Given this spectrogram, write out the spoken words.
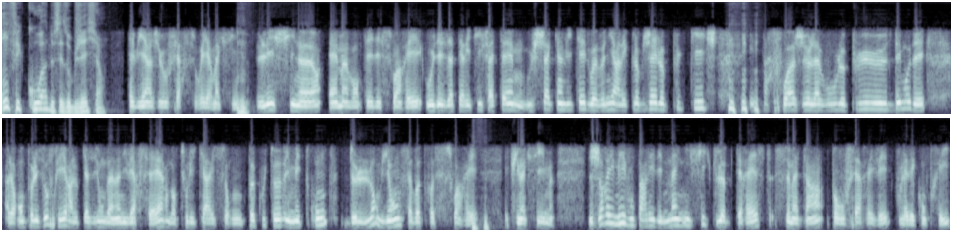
On fait quoi de ces objets eh bien, je vais vous faire sourire, Maxime. Mhm. Les chineurs aiment inventer des soirées ou des apéritifs à thème où chaque invité doit venir avec l'objet le plus kitsch et parfois, je l'avoue, le plus démodé. Alors, on peut les offrir à l'occasion d'un anniversaire. Dans tous les cas, ils seront peu coûteux et mettront de l'ambiance à votre soirée. Et puis, Maxime, J'aurais aimé vous parler des magnifiques globes terrestres ce matin pour vous faire rêver, vous l'avez compris.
